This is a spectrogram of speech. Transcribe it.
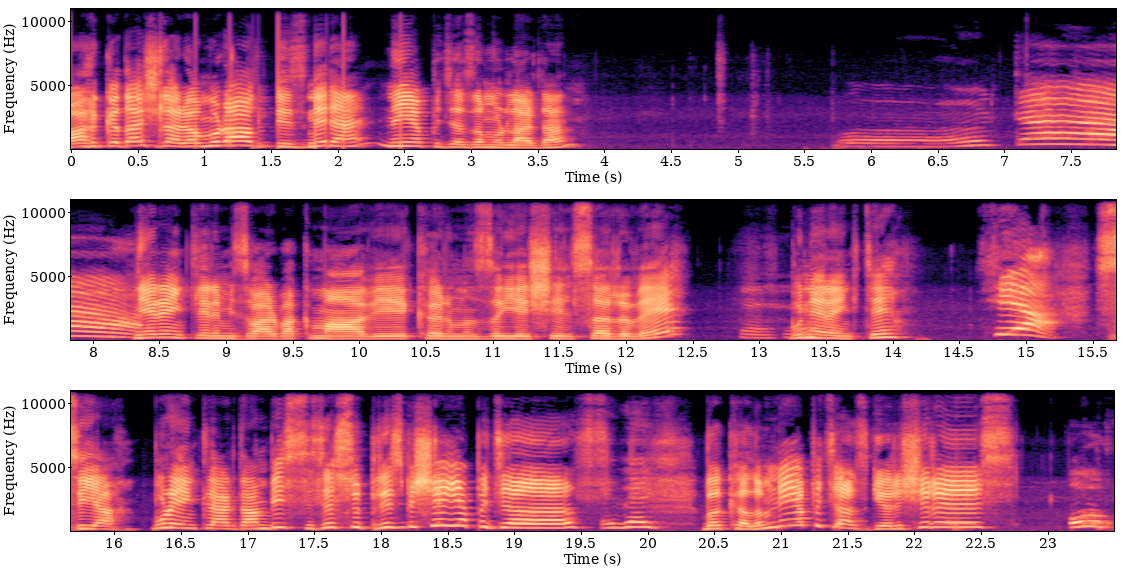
Arkadaşlar hamur aldık biz. Neden? Ne yapacağız hamurlardan? Burada. Ne renklerimiz var? Bak mavi, kırmızı, yeşil, sarı ve bu ne renkti? Siyah. Siyah. Bu renklerden biz size sürpriz bir şey yapacağız. Evet. Bakalım ne yapacağız? Görüşürüz. O.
